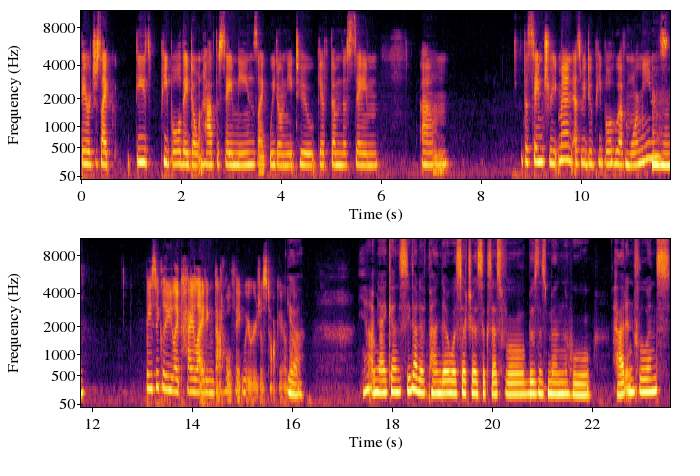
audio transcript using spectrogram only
they were just like these people they don't have the same means like we don't need to give them the same um the same treatment as we do people who have more means Mhm. basically like highlighting that whole thing we were just talking about Yeah. Yeah, I mean, I can see that if Panda was such a successful businessman who had influence,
